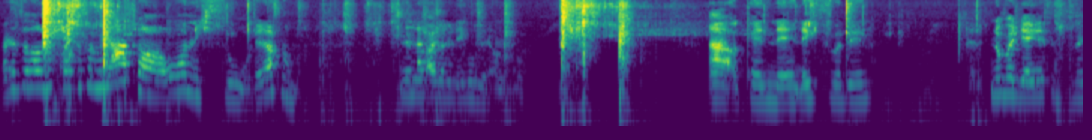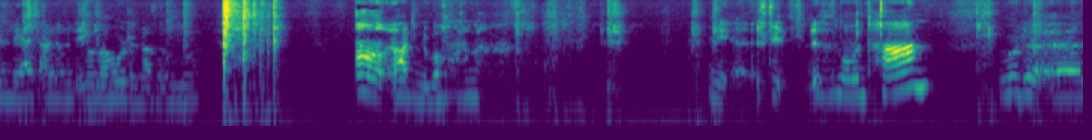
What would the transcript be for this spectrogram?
Weil das ist aber eine für Miata. Oh, nicht so. Der darf nochmal. Dann darf Alderet Ego gleich auch nochmal. Ah, okay, nee, nichts für den. Nur wenn der jetzt, wenn der jetzt Alderet Ego überholt, dann darf er nochmal. Ah, er hat ihn überholt. Nee, äh, steht. Das ist momentan. Würde äh.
